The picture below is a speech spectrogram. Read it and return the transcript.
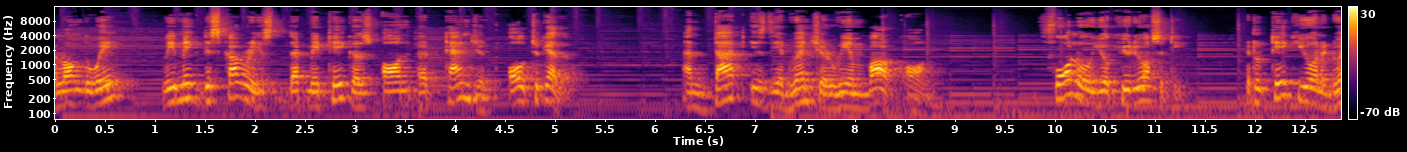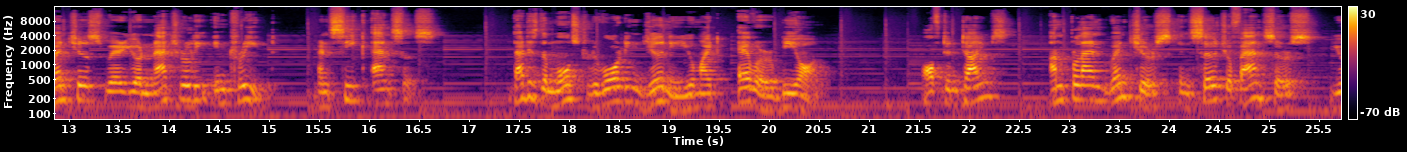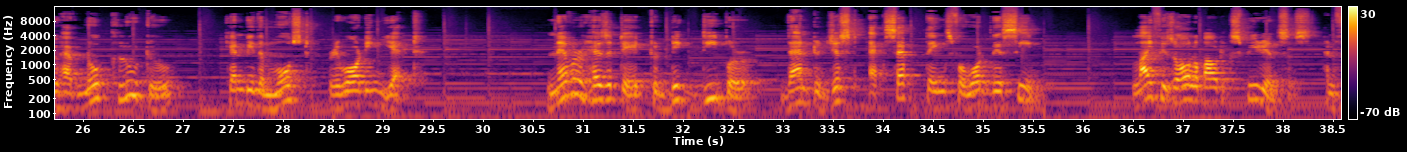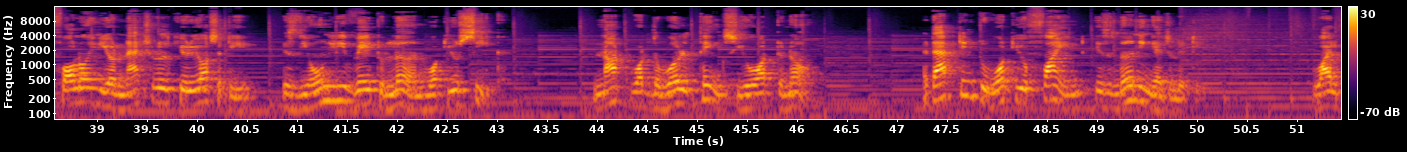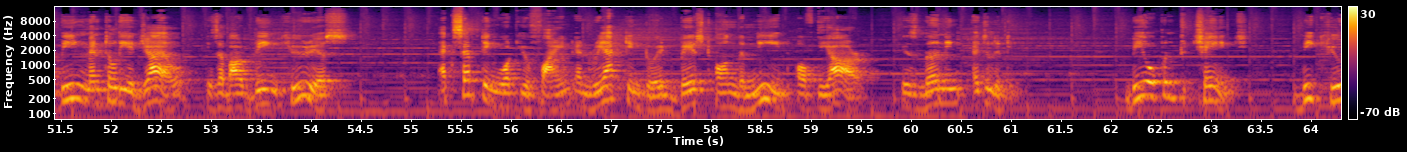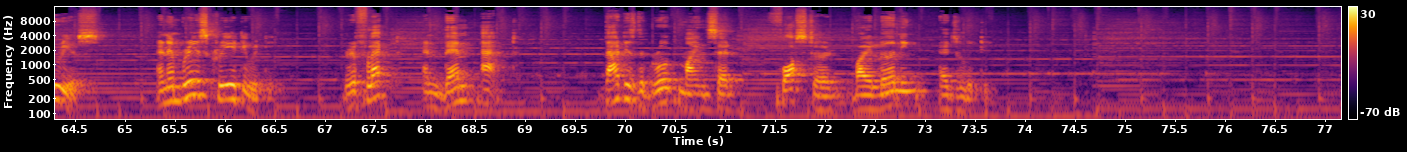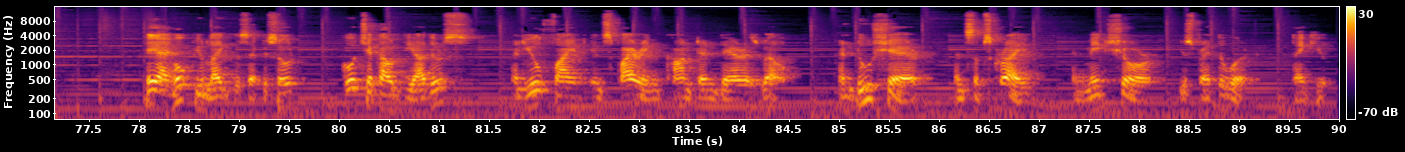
Along the way, we make discoveries that may take us on a tangent altogether. And that is the adventure we embark on. Follow your curiosity. It'll take you on adventures where you're naturally intrigued and seek answers. That is the most rewarding journey you might ever be on. Oftentimes, unplanned ventures in search of answers you have no clue to can be the most rewarding yet. Never hesitate to dig deeper than to just accept things for what they seem. Life is all about experiences, and following your natural curiosity is the only way to learn what you seek, not what the world thinks you ought to know. Adapting to what you find is learning agility. While being mentally agile is about being curious, accepting what you find and reacting to it based on the need of the hour is learning agility. Be open to change, be curious, and embrace creativity. Reflect and then act. That is the growth mindset fostered by learning agility. Hey, I hope you liked this episode. Go check out the others, and you'll find inspiring content there as well. And do share and subscribe and make sure you spread the word. Thank you.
